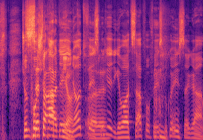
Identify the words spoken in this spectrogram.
چون پشت پرده. اینا فیسبوک آره. دیگه واتساپ و فیسبوک و اینستاگرام.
